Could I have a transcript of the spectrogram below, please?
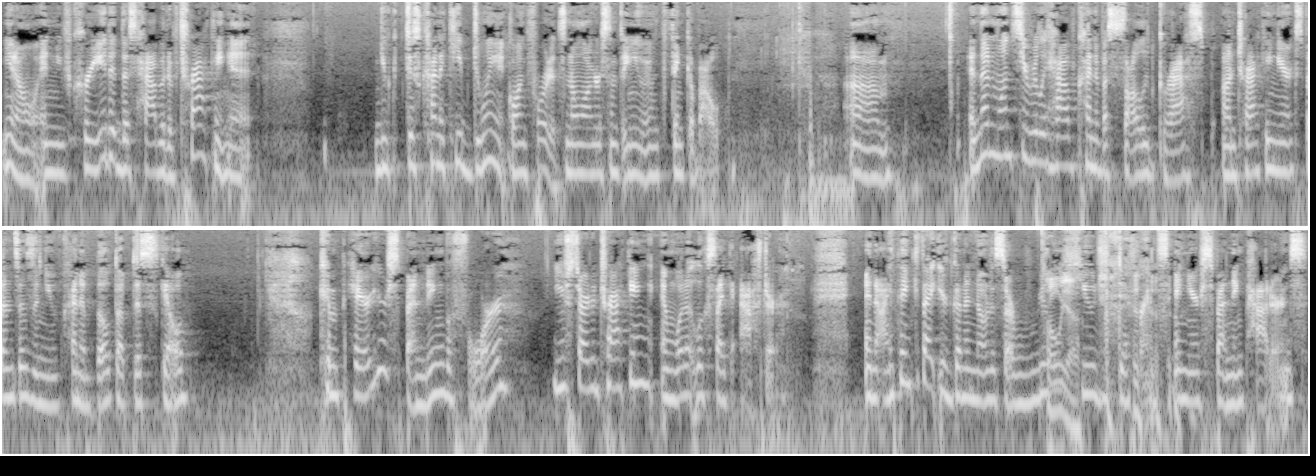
you know, and you've created this habit of tracking it, you just kind of keep doing it going forward. It's no longer something you even think about. Um, and then once you really have kind of a solid grasp on tracking your expenses and you've kind of built up this skill, compare your spending before you started tracking and what it looks like after. And I think that you're going to notice a really Oh, yeah. huge difference in your spending patterns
